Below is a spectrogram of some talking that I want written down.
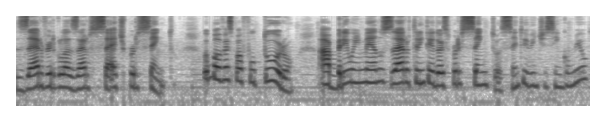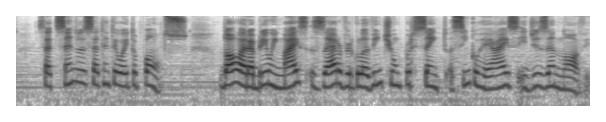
0,07%. O Bovespa Futuro abriu em menos 0,32% a 125.778 pontos. O dólar abriu em mais 0,21% a R$ 5,19.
